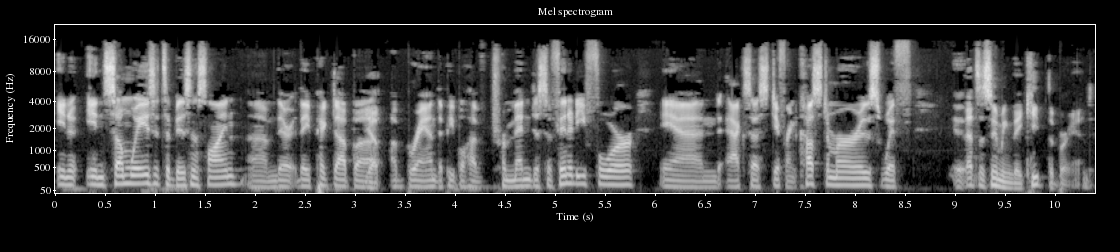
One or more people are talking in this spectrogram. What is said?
In in some ways, it's a business line. Um, they they picked up a, Yep. a brand that people have tremendous affinity for and access different customers with. that's assuming they keep the brand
